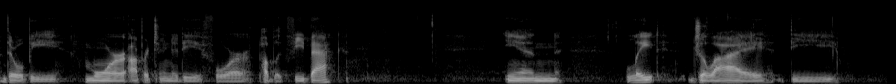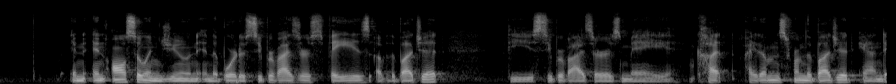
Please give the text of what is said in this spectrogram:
there will be more opportunity for public feedback. In late July, the and, and also in June, in the Board of Supervisors phase of the budget, the supervisors may cut items from the budget and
